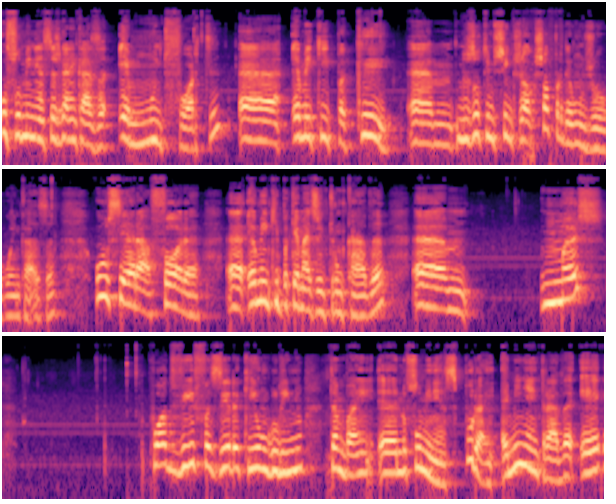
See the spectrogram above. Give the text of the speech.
o Fluminense a jogar em casa é muito forte. Uh, é uma equipa que um, nos últimos cinco jogos só perdeu um jogo em casa. O Ceará fora uh, é uma equipa que é mais entroncada, uh, mas pode vir fazer aqui um golinho também uh, no Fluminense. Porém, a minha entrada é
